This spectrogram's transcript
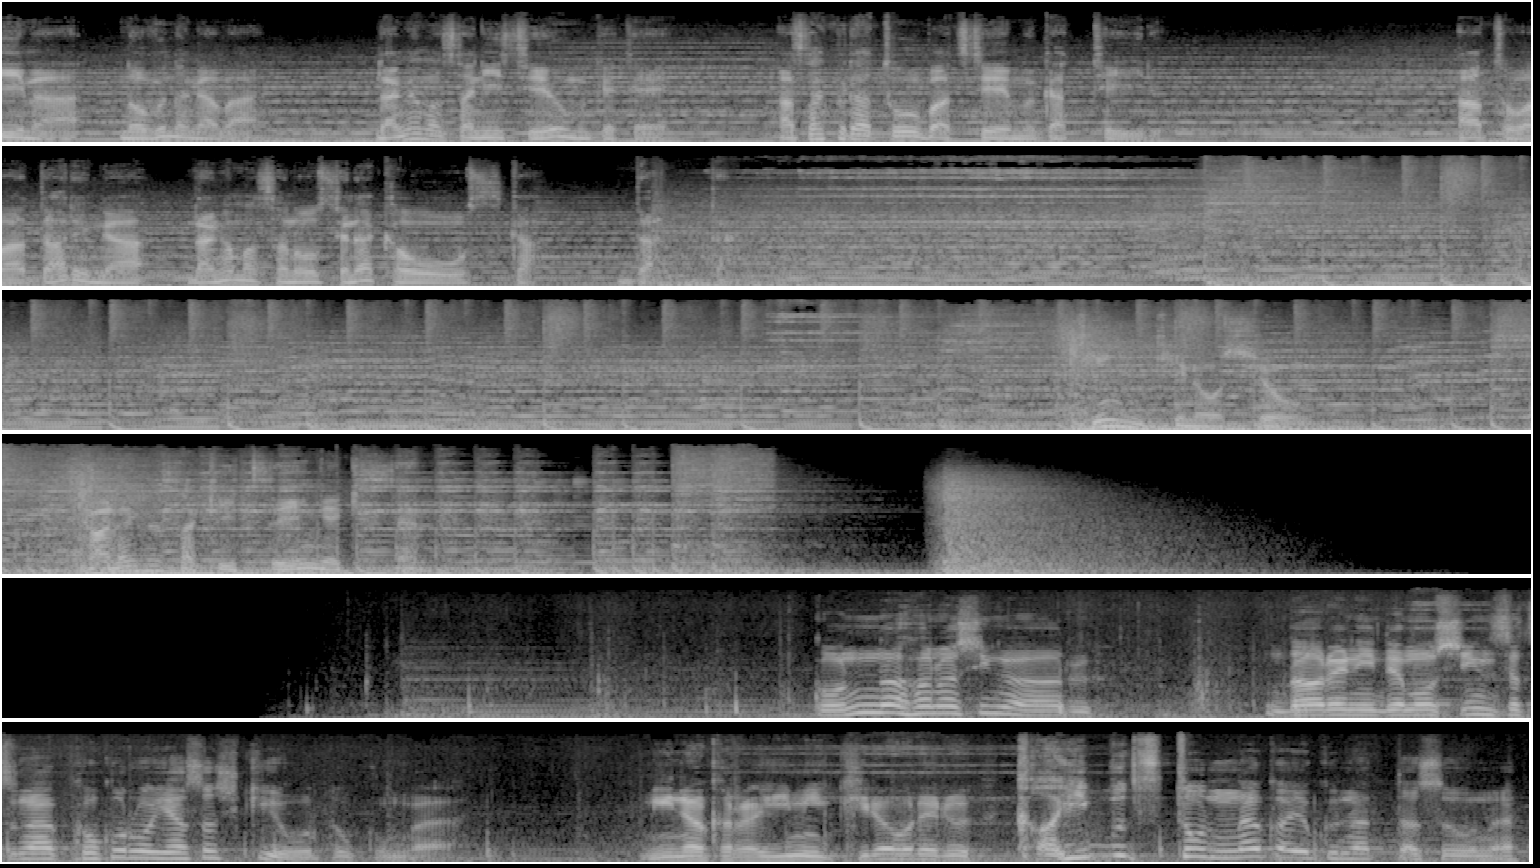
今信長は長政に背を向けて朝倉討伐へ向かっている。あとは誰が長政の背中を押すかだった。近畿の将金ヶ崎追撃戦。こんな話がある。誰にでも親切な心優しき男が皆から意味嫌われる怪物と仲良くなったそうな。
